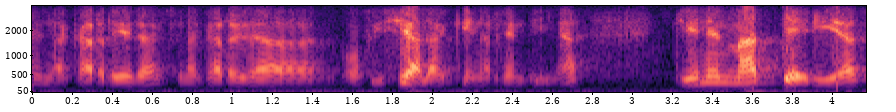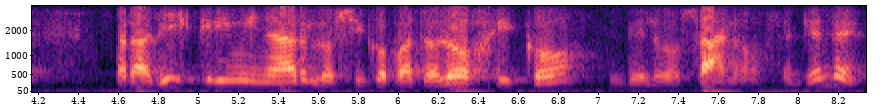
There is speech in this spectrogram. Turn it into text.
en la carrera, es una carrera oficial aquí en Argentina, tienen materias para discriminar lo psicopatológico de lo sano, ¿se entiende?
